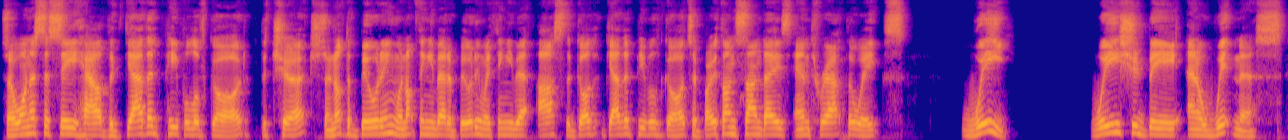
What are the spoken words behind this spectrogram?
So I want us to see how the gathered people of God, the church, so not the building, we're not thinking about a building, we're thinking about us, the God, gathered people of God, so both on Sundays and throughout the weeks, we, we should be an, a witness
